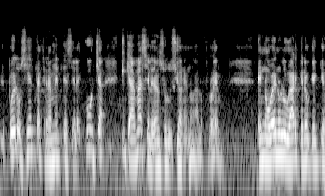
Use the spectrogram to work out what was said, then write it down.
el pueblo sienta que realmente se le escucha y que además se le dan soluciones a los problemas. En noveno lugar, creo que hay que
